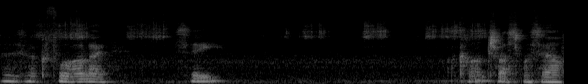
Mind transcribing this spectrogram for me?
Sounds like a full hollow. See? I can't trust myself.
